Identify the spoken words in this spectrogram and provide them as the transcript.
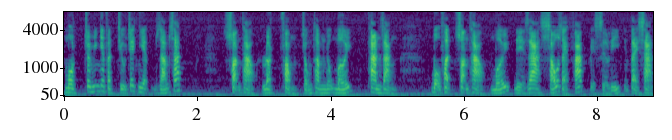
một trong những nhân vật chịu trách nhiệm giám sát soạn thảo luật phòng chống tham nhũng mới, than rằng bộ phận soạn thảo mới đề ra 6 giải pháp để xử lý những tài sản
